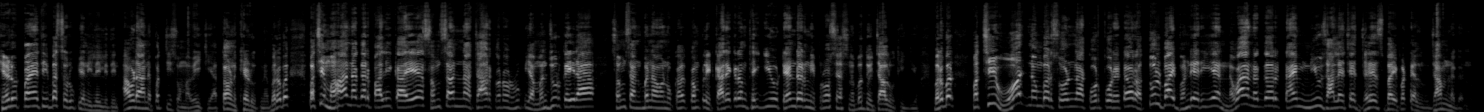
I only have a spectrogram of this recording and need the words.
ખેડૂત પાસેથી બસો રૂપિયાની લઈ લીધી આવડા અને પચીસો માં વેચી. આ ત્રણ ખેડૂતને, બરોબર? પછી મહાનગરપાલિકાએ શમશાનના ચાર કરોડ રૂપિયા મંજૂર કર્યા. શમશાન બનાવવાનું કમ્પ્લીટ કાર્યક્રમ થઈ ગયું. ટેન્ડરની પ્રોસેસ ને બધું ચાલુ થઈ ગયું. બરોબર? પછી વોર્ડ નંબર સોળ ના કોર્પોરેટર અતુલભાઈ ભંડેરીએ નવાનગર ટાઈમ ન્યૂઝ હાલે છે જયેશભાઈ પટેલનું, જામનગરનું.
